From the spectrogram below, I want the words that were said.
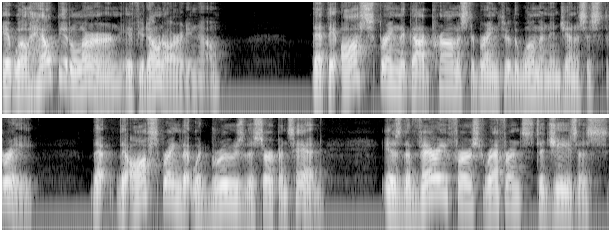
It will help you to learn, if you don't already know, that the offspring that God promised to bring through the woman in Genesis 3, that the offspring that would bruise the serpent's head, is the very first reference to Jesus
